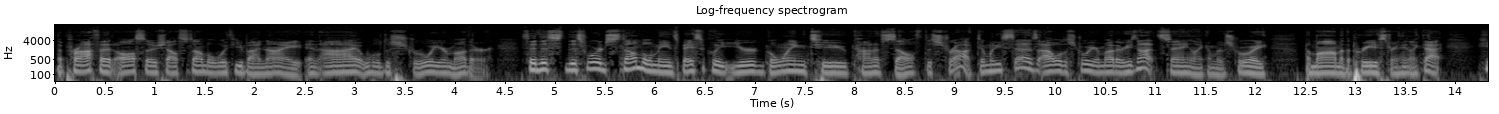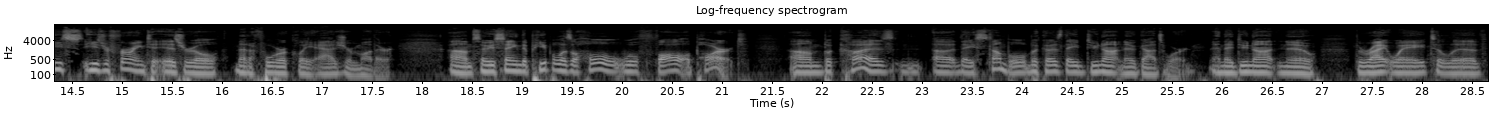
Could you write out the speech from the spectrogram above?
The prophet also shall stumble with you by night, and I will destroy your mother. So this this word stumble means basically you're going to kind of self destruct. And when he says I will destroy your mother, he's not saying like I'm going to destroy the mom of the priest or anything like that. He's he's referring to Israel metaphorically as your mother. Um, so he's saying the people as a whole will fall apart um, because uh, they stumble because they do not know God's word and they do not know the right way to live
